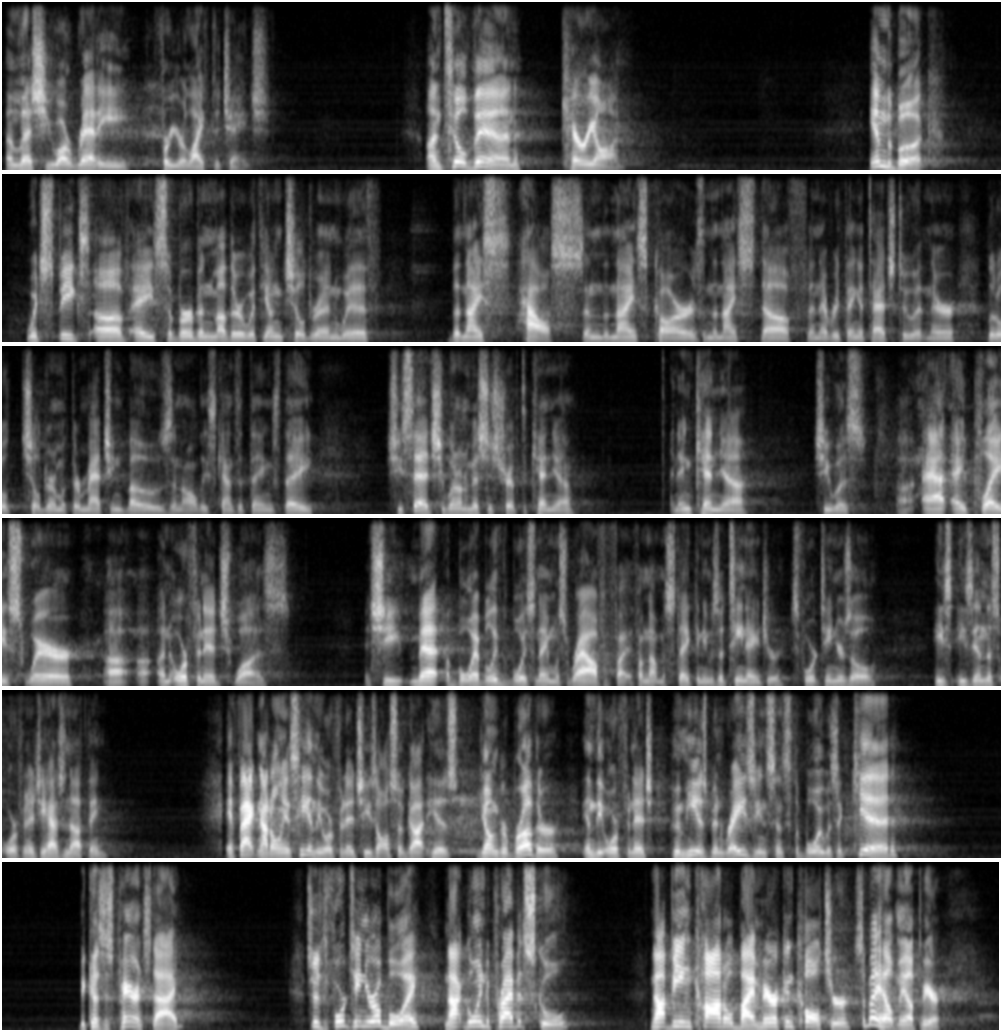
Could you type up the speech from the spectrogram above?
unless you are ready for your life to change. Until then, carry on. In the book, which speaks of a suburban mother with young children with the nice house and the nice cars and the nice stuff and everything attached to it and their little children with their matching bows and all these kinds of things. They she said she went on a mission trip to kenya. And in kenya she was uh, at a place where uh, uh, an orphanage was. And she met a boy i believe the boy's name was ralph if, I, if i'm not mistaken. He was a teenager. He's 14 years old. He's, he's in this orphanage. He has nothing in fact, not only is he in the orphanage, he's also got his younger brother in the orphanage, whom he has been raising since the boy was a kid because his parents died. So he's a 14 year old boy, not going to private school, not being coddled by American culture. Somebody help me up here.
